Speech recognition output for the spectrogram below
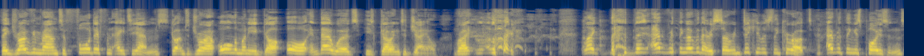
They drove him round to four different ATMs, got him to draw out all the money he got, or, in their words, he's going to jail. Right? like, like the, the, everything over there is so ridiculously corrupt. Everything is poisoned.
